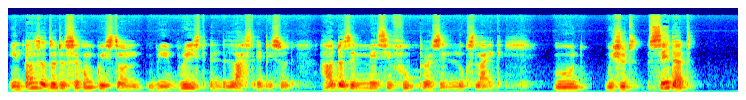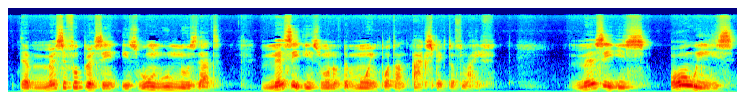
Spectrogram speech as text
in answer to the second question we raised in the last episode, how does a merciful person looks like? We would we should say that the merciful person is one who knows that mercy is one of the more important aspects of life. Mercy is always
